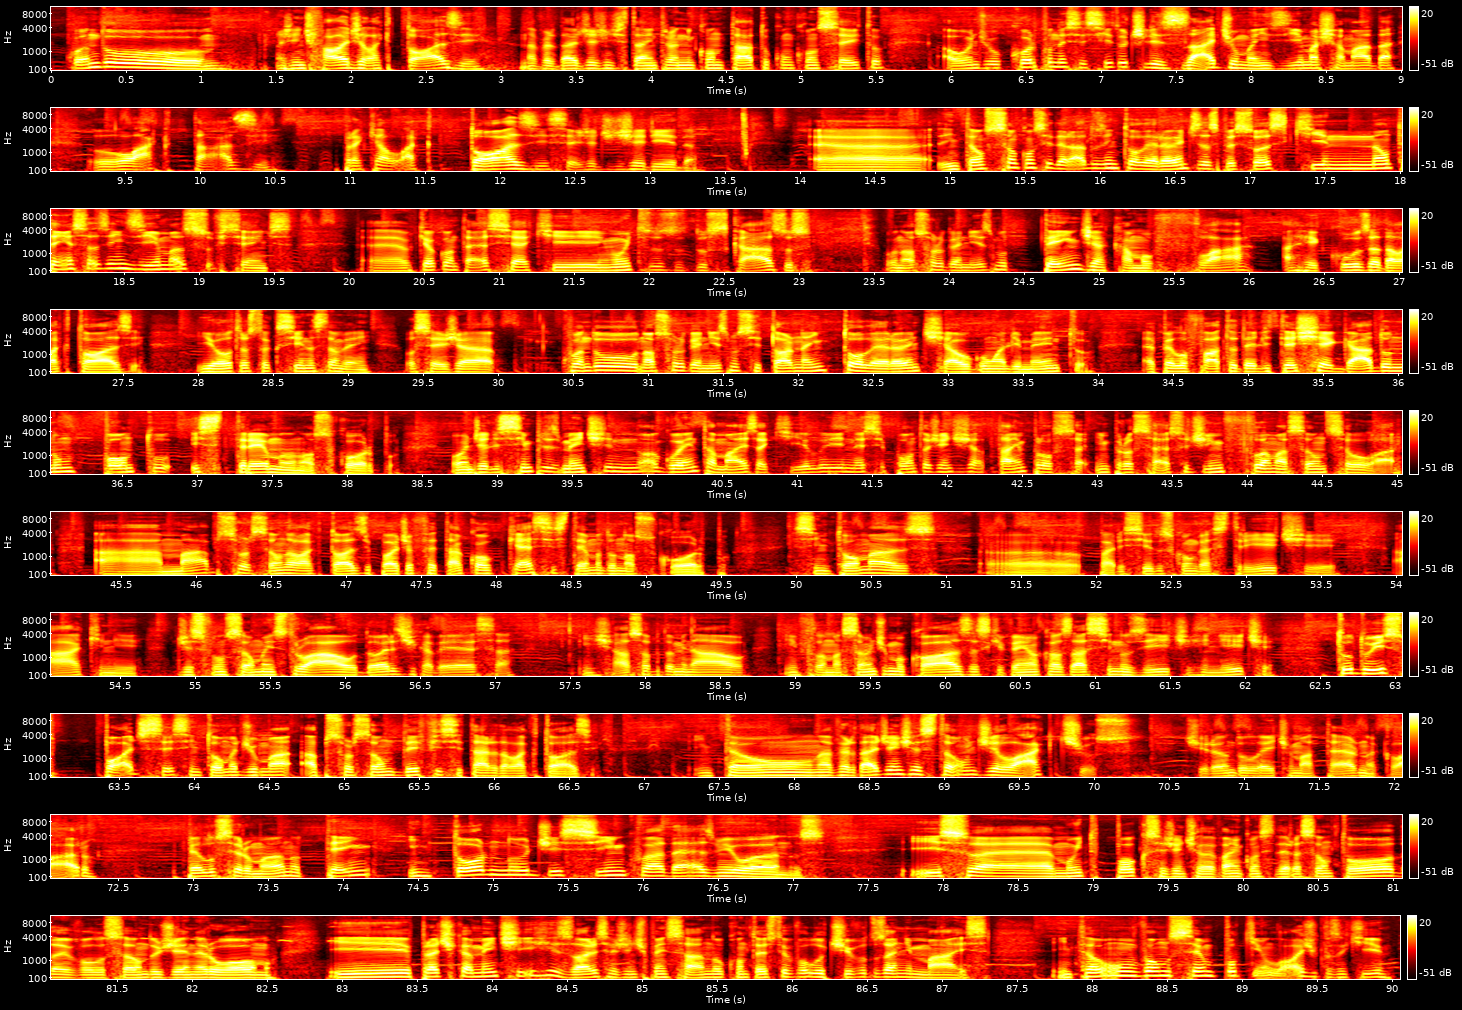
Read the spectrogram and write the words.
Quando a gente fala de lactose, na verdade a gente está entrando em contato com o conceito onde o corpo necessita utilizar de uma enzima chamada lactase para que a lactose seja digerida. É, então são considerados intolerantes as pessoas que não têm essas enzimas suficientes. É, o que acontece é que em muitos dos casos o nosso organismo tende a camuflar a recusa da lactose e outras toxinas também. Ou seja, quando o nosso organismo se torna intolerante a algum alimento, é pelo fato dele ter chegado num ponto extremo no nosso corpo, onde ele simplesmente não aguenta mais aquilo e nesse ponto a gente já está em, em, processo de inflamação do celular. A má absorção da lactose pode afetar qualquer sistema do nosso corpo. Sintomas uh, parecidos com gastrite, acne, disfunção menstrual, dores de cabeça, inchaço abdominal, inflamação de mucosas que venham a causar sinusite, rinite, tudo isso pode ser sintoma de uma absorção deficitária da lactose. Então, na verdade, a ingestão de lácteos, tirando o leite materno, é claro, pelo ser humano tem em torno de 5 a 10 mil anos. Isso é muito pouco se a gente levar em consideração toda a evolução do gênero Homo e praticamente irrisório se a gente pensar no contexto evolutivo dos animais. Então vamos ser um pouquinho lógicos aqui.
